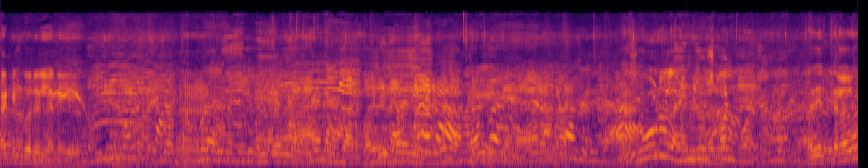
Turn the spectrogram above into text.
కటింగ్ గొర్రెలని చూడు లైన్ చూసుకొని పో. అది పిల్లలు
